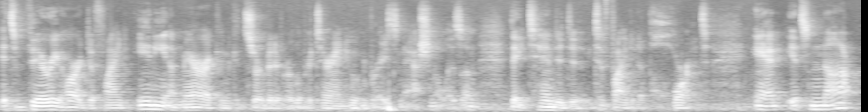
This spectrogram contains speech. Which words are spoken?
it's very hard to find any American conservative or libertarian who embraced nationalism. They tended to, to find it abhorrent. And it's not,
